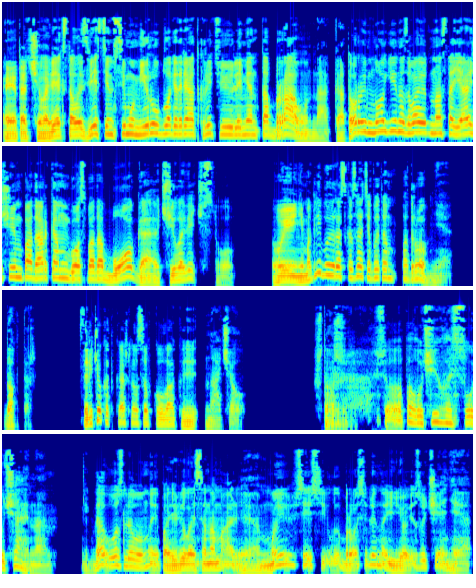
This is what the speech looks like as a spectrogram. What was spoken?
Этот человек стал известен всему миру благодаря открытию элемента Брауна, который многие называют настоящим подарком Господа Бога человечеству. Вы не могли бы рассказать об этом подробнее, доктор? Старичок откашлялся в кулак и начал. Что же, все получилось случайно. Когда возле Луны появилась аномалия, мы все силы бросили на ее изучение.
